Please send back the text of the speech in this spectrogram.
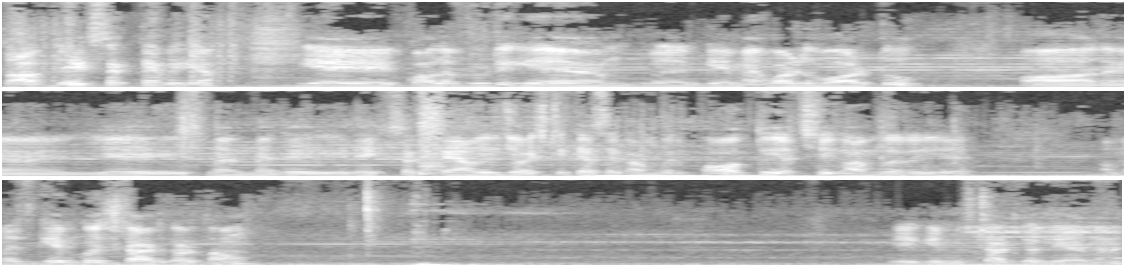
तो आप देख सकते हैं भैया ये कॉल ऑफ़ ड्यूटी गेम है वर्ल्ड वॉर टू और ये इसमें मैं दे, ये देख सकते हैं अभी जॉयस्टिक कैसे काम कर रही है। बहुत ही अच्छी काम कर रही है। अब मैं इस गेम को स्टार्ट करता हूँ। ये गेम स्टार्ट कर लिया है मैंने।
